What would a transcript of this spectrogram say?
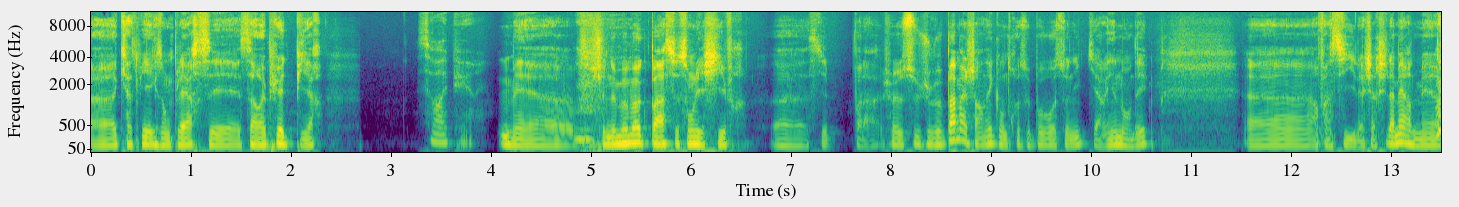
Euh, 4000 exemplaires, c'est, ça aurait pu être pire. Ça aurait pu. Mais euh, je ne me moque pas, ce sont les chiffres. Euh, voilà, je, je veux pas m'acharner contre ce pauvre Sonic qui a rien demandé. Euh, enfin, si, il a cherché la merde, mais. euh,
